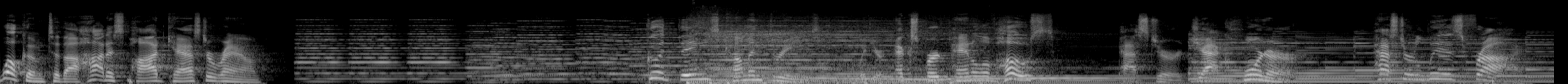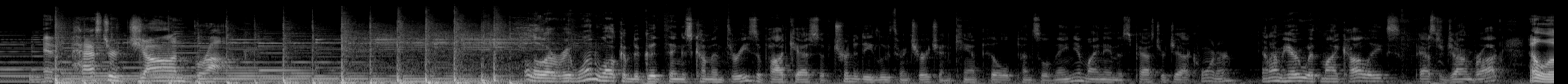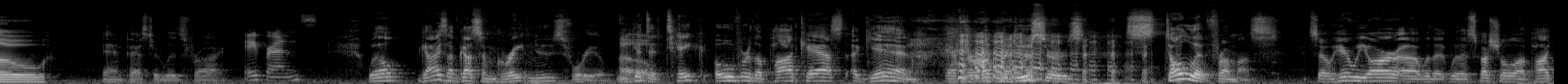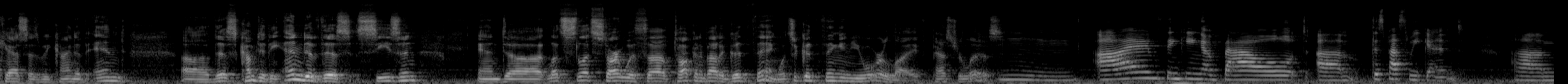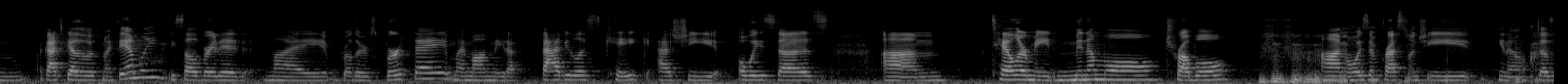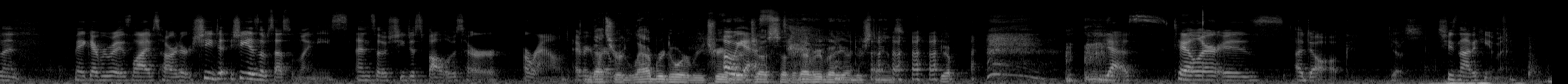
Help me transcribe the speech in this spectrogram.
Welcome to the hottest podcast around. Good Things Come in Threes with your expert panel of hosts Pastor Jack Horner, Pastor Liz Fry, and Pastor John Brock. Hello, everyone. Welcome to Good Things Come in Threes, a podcast of Trinity Lutheran Church in Camp Hill, Pennsylvania. My name is Pastor Jack Horner, and I'm here with my colleagues, Pastor John Brock Hello. and Pastor Liz Fry. Hey, friends. Well, guys, I've got some great news for you. We get to take over the podcast again after our producers stole it from us. So here we are uh, with a with a special uh, podcast as we kind of end uh, this, come to the end of this season, and uh, let's let's start with uh, talking about a good thing. What's a good thing in your life, Pastor Liz? I'm thinking about um, this past weekend. Um, I got together with my family. We celebrated my brother's birthday. My mom made a fabulous cake, as she always does. Um, Taylor made minimal trouble. I'm always impressed when she, you know, doesn't make everybody's lives harder. She d- she is obsessed with my niece, and so she just follows her around everywhere. And that's your Labrador Retriever, Oh, yes. just so that everybody understands. yep. Yes, Taylor is a dog. Yes. She's not a human.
